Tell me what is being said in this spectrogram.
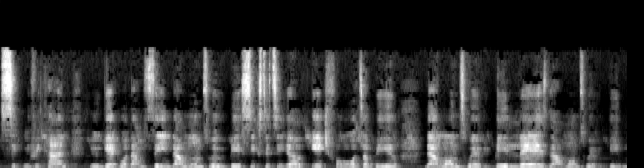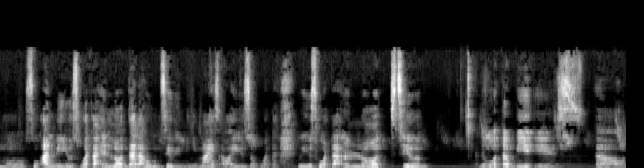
significant. You get what i'm saying. There are months where we pay 60 tl each for water bill there are months where we pay less there are months where we pay more. So and we use water a lot. That i won't say we minimize our use of water. We use water a lot still the water bill is uh,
